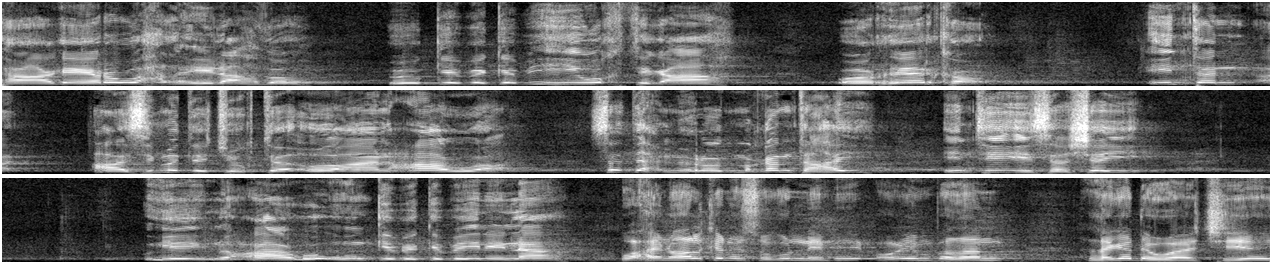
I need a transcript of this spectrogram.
taageero wax la yidhaahdo oo gebagebihii wakhtiga ah oo reerka intan caasimadda joogta oo aan caawa saddex meelood maqan tahay intii isheshay yaynu caawa uun gebagebaynaynaa waxaynu halkan isugu nimi oo in badan laga dhawaajiyey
